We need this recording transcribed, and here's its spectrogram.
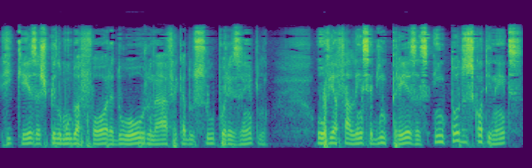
riquezas pelo mundo afora, do ouro na África do Sul, por exemplo. Houve a falência de empresas em todos os continentes.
